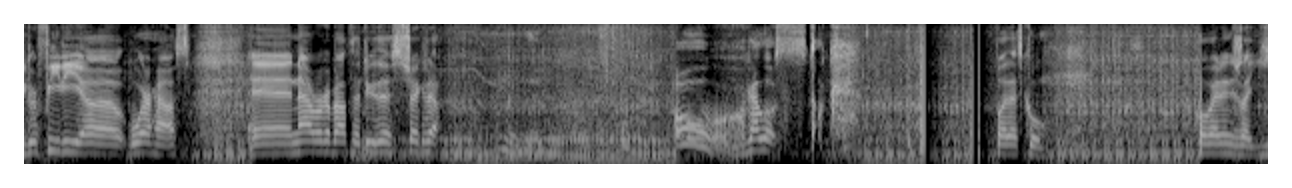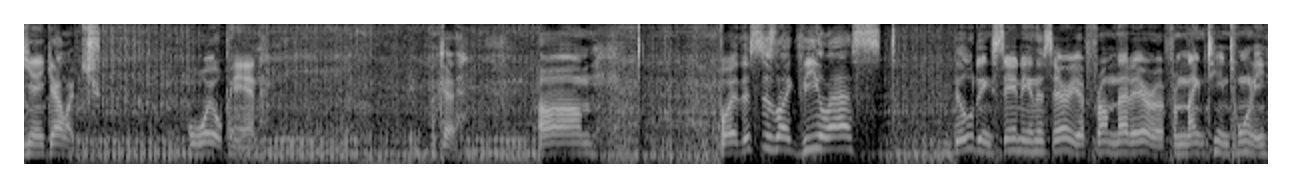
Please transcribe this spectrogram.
graffiti uh, warehouse. And now we're about to do this. Check it out. Oh I got a little stuck. But that's cool. Hope I didn't just like yank out my oil pan okay um but this is like the last building standing in this area from that era, from 1920.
